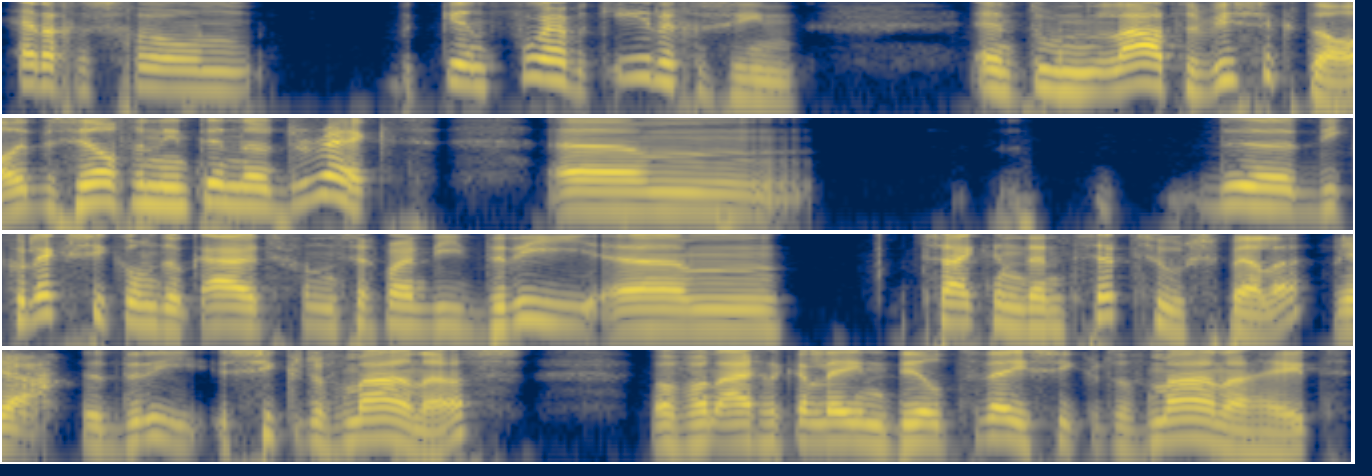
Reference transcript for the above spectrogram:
ergens gewoon bekend voor, heb ik eerder gezien. En toen later wist ik het al, in dezelfde Nintendo Direct. Ehm, de, die collectie komt ook uit van zeg maar die drie ehm Seiken Densetsu spellen. Ja. De drie Secret of Mana's. Waarvan eigenlijk alleen deel 2 Secret of Mana heet.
